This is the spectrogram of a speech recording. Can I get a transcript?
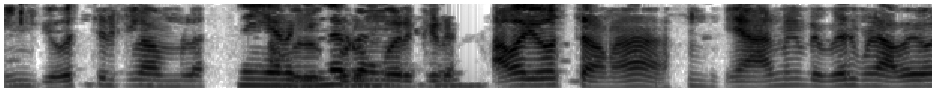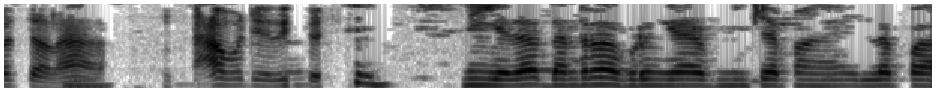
நீங்க யோசிச்சிருக்கலாம்ல. நீங்க எனக்கு குடும்பம் இருக்குது அவ யோசிச்சானா? என் அண்ணன்கிட்ட பேச முடியாது அவ யோசிச்சானா? நான் மட்டும் எதுக்கு நீங்க ஏதாவது தண்டனை கொடுங்க அப்படின்னு கேட்பாங்க இல்லப்பா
